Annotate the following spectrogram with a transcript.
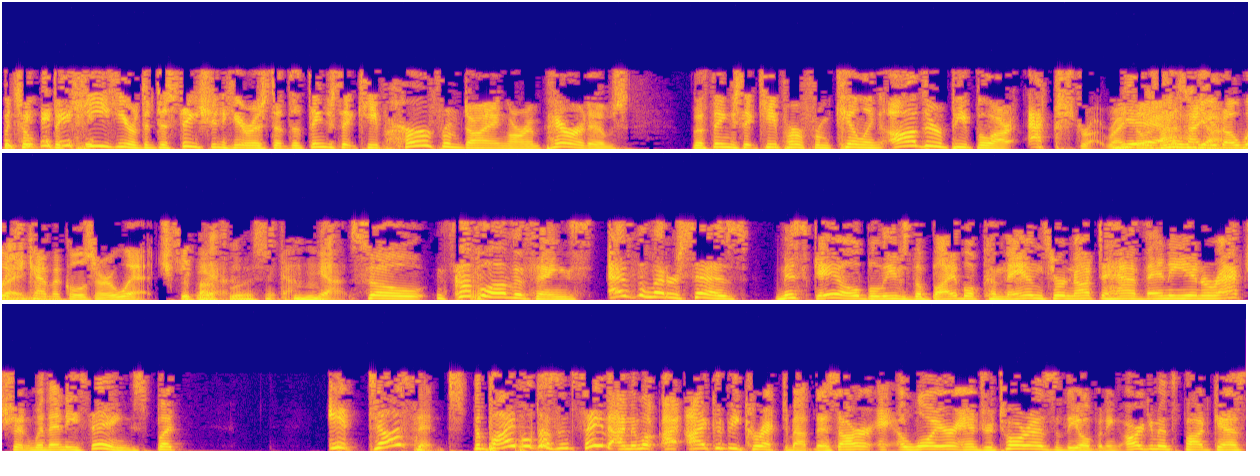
But so the key here, the distinction here is that the things that keep her from dying are imperatives. The things that keep her from killing other people are extra, right? Yeah. Those, that's Oh, how yeah, you know which right. chemicals are which. Superfluous. Yeah. Mhm. Yeah. So, a couple other things. As the letter says, Miss Gale believes the Bible commands her not to have any interaction with any things, but it doesn't. The Bible doesn't say that. I mean, look, I, I could be correct about this. Our uh, lawyer, Andrew Torrez of the Opening Arguments podcast,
